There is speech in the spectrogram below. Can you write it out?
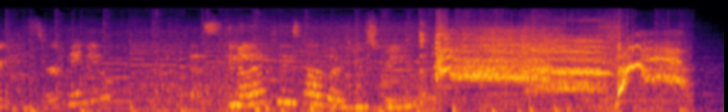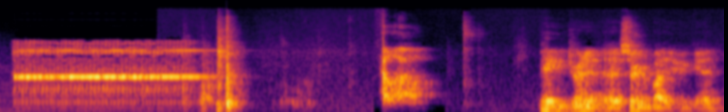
anything dessert menu? Yes. Can I please have a U screen? Hello? Hey, Drennon, uh, sorry to bother you again.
